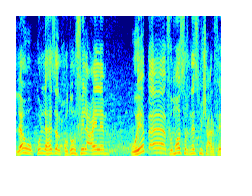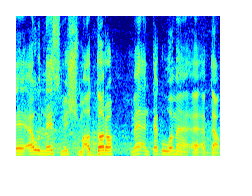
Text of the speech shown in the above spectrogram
له كل هذا الحضور في العالم ويبقى في مصر ناس مش عارفاه أو الناس مش مقدرة ما أنتجه وما أبدعه.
